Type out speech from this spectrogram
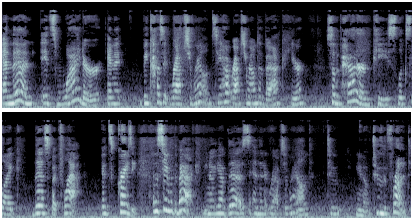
and then it's wider and it, because it wraps around. See how it wraps around to the back here? So the pattern piece looks like this, but flat. It's crazy. And the same with the back. You know, you have this and then it wraps around to, you know, to the front.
